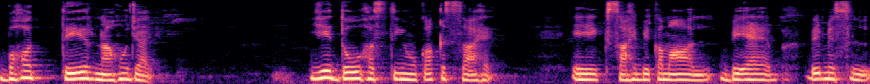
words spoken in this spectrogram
بہت دیر نہ ہو جائے۔ یہ دو ہستیوں کا قصہ ہے۔ ایک صاحب کمال، بے عیب، بے مثل،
